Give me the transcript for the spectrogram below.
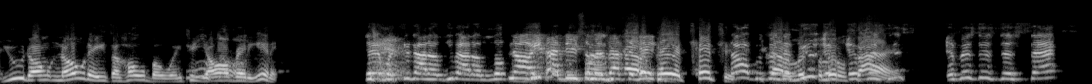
you don't know they's a hobo until Ooh, you're dog. already in it. Yeah, but you gotta you gotta look. No, you gotta do some because- You gotta investigation. pay attention. No, because gotta if look you for if, little if it's just, if it's just the sex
